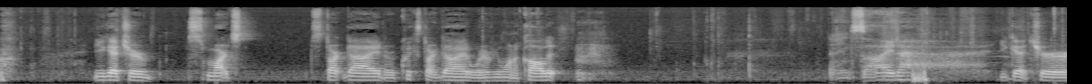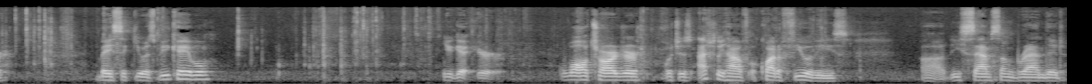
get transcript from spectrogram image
you get your smart start guide or quick start guide, whatever you want to call it. Inside, you get your basic USB cable. You get your wall charger, which is actually have quite a few of these. Uh, these Samsung branded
